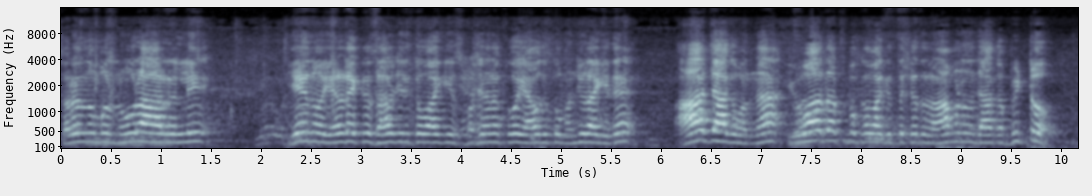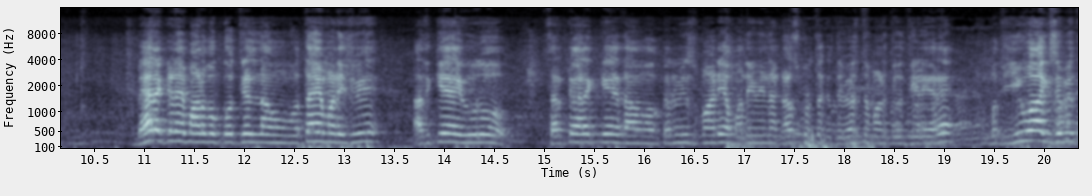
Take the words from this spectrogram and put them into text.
ಸರ್ವೆ ನಂಬರ್ ನೂರ ಆರರಲ್ಲಿ ಏನು ಎರಡು ಎಕರೆ ಸಾರ್ವಜನಿಕವಾಗಿ ಸ್ಮಶಾನಕ್ಕೋ ಯಾವುದಕ್ಕೂ ಮಂಜೂರಾಗಿದೆ, ಆ ಜಾಗವನ್ನ ವಿವಾದಾತ್ಮಕವಾಗಿರ್ತಕ್ಕಂಥ ರಾಮನ ಜಾಗ ಬಿಟ್ಟು ಬೇರೆ ಕಡೆ ಮಾಡಬೇಕು ಅಂತೇಳಿ ನಾವು ಒತ್ತಾಯ ಮಾಡಿದ್ವಿ. ಅದಕ್ಕೆ ಇವರು ಸರ್ಕಾರಕ್ಕೆ ನಾವು ಕನ್ವಿನ್ಸ್ ಮಾಡಿ ಆ ಮನವಿನ ಕಳಿಸ್ಕೊಡ್ತಕ್ಕಂಥ ವ್ಯವಸ್ಥೆ ಮಾಡ್ತೀವಿ ಅಂತ ಹೇಳಿದರೆ ಮತ್ತು ಇವಾಗ ಸಮೇತ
